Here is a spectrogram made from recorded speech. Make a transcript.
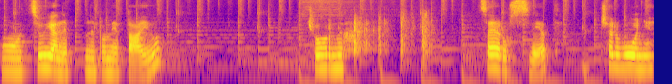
О, цю я не, не пам'ятаю. Чорних. Це розсвіт червоні.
